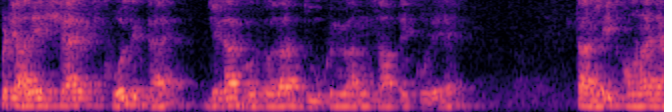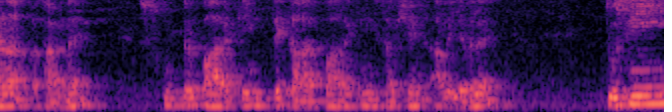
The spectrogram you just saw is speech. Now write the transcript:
ਪਟਿਆਲੇ ਸ਼ਹਿਰ ਵਿੱਚ ਖੋਲ੍ਹ ਦਿੱਤਾ ਹੈ, ਜਿਹੜਾ ਗੁਰਦੁਆਰਾ ਦੂਖ ਨਿਵਾਰਨ ਸਾਹਿਬ ਦੇ ਕੋਲੇ ਹੈ। ਤੁਹਾਡੇ ਲਈ ਆਉਣਾ ਜਾਣਾ ਆਸਾਨ ਹੈ। ਸਕੂਟਰ ਪਾਰਕਿੰਗ ਤੇ ਕਾਰ ਪਾਰਕਿੰਗ ਸਫੀਸ਼ੀਐਂਟ ਅਵੇਲੇਬਲ ਹੈ। ਤੁਸੀਂ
